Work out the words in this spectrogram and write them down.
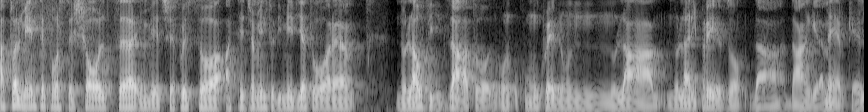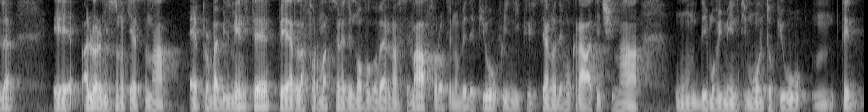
Attualmente forse Scholz invece questo atteggiamento di mediatore non l'ha utilizzato o comunque non, non, l'ha, non l'ha, ripreso da, da, Angela Merkel e allora mi sono chiesto ma è probabilmente per la formazione del nuovo governo a semaforo che non vede più quindi cristiano-democratici ma un, dei movimenti molto più mh, ten,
